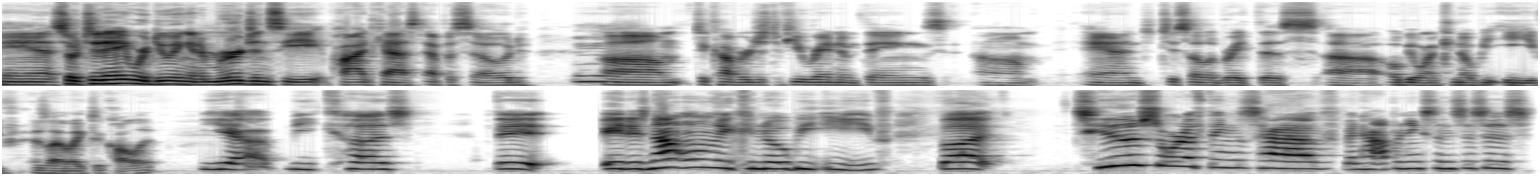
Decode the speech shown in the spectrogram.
And so today we're doing an emergency podcast episode Mhm. um, to cover just a few random things um, and to celebrate this uh, Obi Wan Kenobi Eve, as I like to call it. Yeah, because the it is not only Kenobi Eve, but two sort of things have been happening since this is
